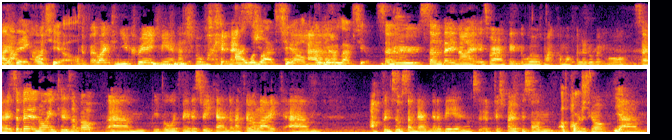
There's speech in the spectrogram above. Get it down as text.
I Yeah. think, or two. But like, can you create me a Nashville bucket list? I would love to. I would Um, love to. So Sunday night is where I think the wheels might come off a little bit more. So it's a bit annoying because I've got um, people with me this weekend, and I feel like um, up until Sunday I'm going to be in sort of just focus on Of on course. the job Yeah. um,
